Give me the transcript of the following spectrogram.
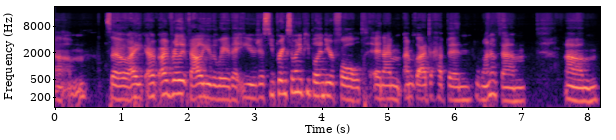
um, so I, I, I really value the way that you just you bring so many people into your fold, and I'm I'm glad to have been one of them. Um,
